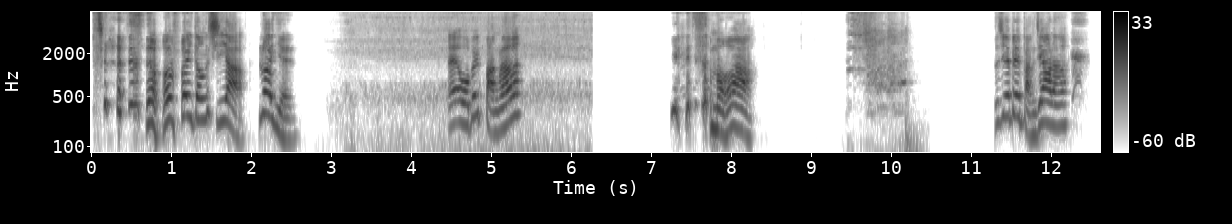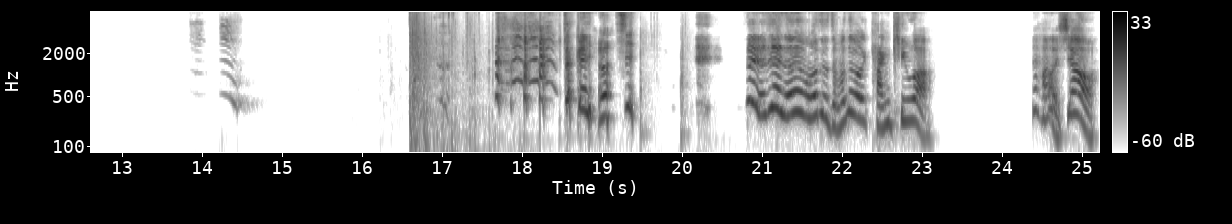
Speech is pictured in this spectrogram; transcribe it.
这是什么废东西啊！乱演！哎，我被绑了！演什么啊？直接被绑架了！这个游戏，这游戏的人物模组怎么那么弹 Q 啊？这好好笑！哦！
